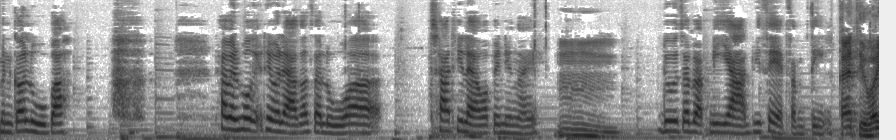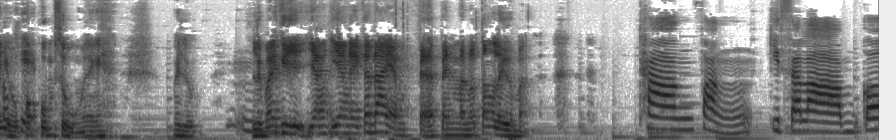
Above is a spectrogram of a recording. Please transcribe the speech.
มันก็รู้ปะถ้าเป็นพวกเทวดาก็จะรู้ว่าชาติที่แล้วว่าเป็นยังไง อืม ดูจะแบบมียานพิเศษซัมติงก็ถือว่าอยู่โอเคภพภูมิสูงอะไรเงี้ยไม่รู้ หรือไม่คือยังยังไงก็ได้อะแต่เป็นมนุษย์ต้องลืมอะทางฝั่งอิสลามก็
